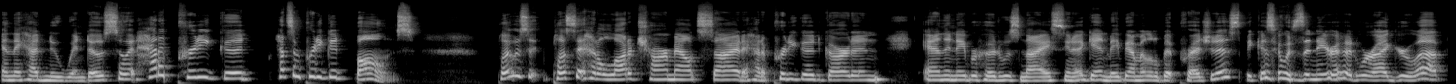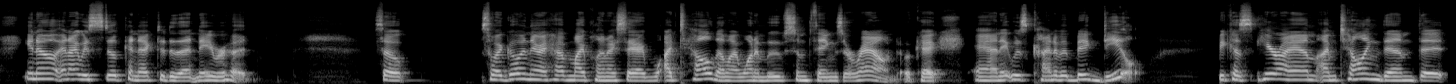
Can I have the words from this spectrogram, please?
and they had new windows, so it had a pretty good had some pretty good bones. Plus, plus it had a lot of charm outside. It had a pretty good garden, and the neighborhood was nice. You know, again, maybe I'm a little bit prejudiced because it was the neighborhood where I grew up. You know, and I was still connected to that neighborhood. So so I go in there, I have my plan. I say, I, I tell them I want to move some things around. Okay. And it was kind of a big deal because here I am, I'm telling them that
